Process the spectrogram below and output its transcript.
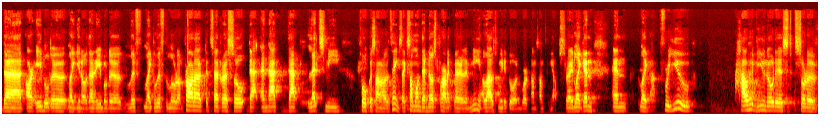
that are able to like you know that are able to lift like lift the load on product etc so that and that that lets me focus on other things like someone that does product better than me allows me to go and work on something else right like and and like for you how have you noticed sort of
